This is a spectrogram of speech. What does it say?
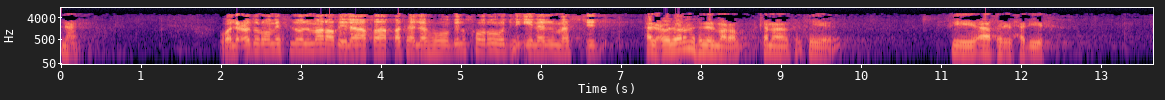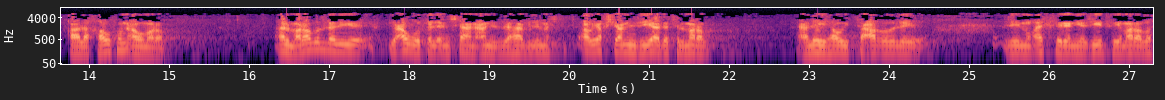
نعم. والعذر مثل المرض لا طاقة له بالخروج إلى المسجد. العذر مثل المرض كما في في آخر الحديث. قال خوف أو مرض. المرض الذي يعوق الإنسان عن الذهاب للمسجد أو يخشى من زيادة المرض عليه أو التعرض لمؤثر يزيد في مرضه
